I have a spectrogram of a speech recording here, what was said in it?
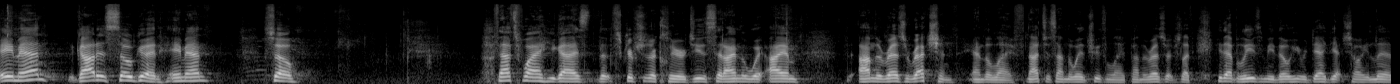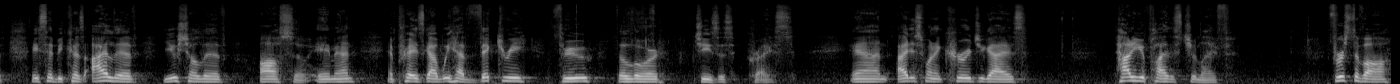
Amen. God is so good. Amen. So that's why you guys, the scriptures are clear. Jesus said, I'm the way, I am I'm the resurrection and the life. Not just I'm the way, the truth, and the life, but I'm the resurrection life. He that believes in me, though he were dead, yet shall he live. And he said, Because I live, you shall live also. Amen. And praise God, we have victory through the Lord Jesus Christ. And I just want to encourage you guys how do you apply this to your life? First of all,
